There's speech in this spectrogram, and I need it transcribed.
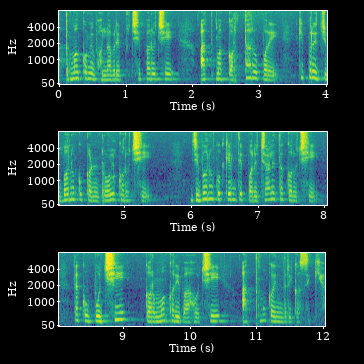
ଆତ୍ମାକୁ ଆମେ ଭଲ ଭାବରେ ବୁଝିପାରୁଛେ ଆତ୍ମା କର୍ତ୍ତା ରୂପରେ କିପରି ଜୀବନକୁ କଣ୍ଟ୍ରୋଲ କରୁଛି ଜୀବନକୁ କେମିତି ପରିଚାଳିତ କରୁଛି ତାକୁ ବୁଝି କର୍ମ କରିବା ହେଉଛି ଆତ୍ମକୈନ୍ଦ୍ରିକ ଶିକ୍ଷା।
